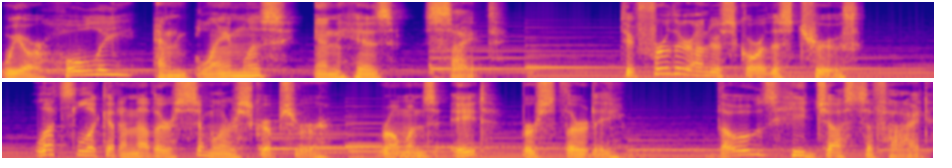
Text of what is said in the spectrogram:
we are holy and blameless in His sight. To further underscore this truth, let's look at another similar scripture Romans 8, verse 30. Those He justified,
